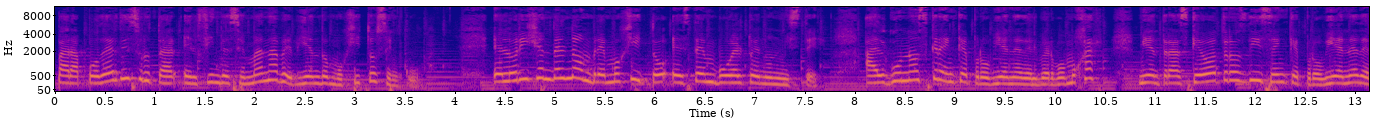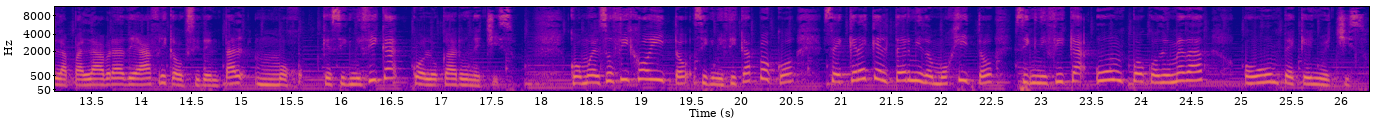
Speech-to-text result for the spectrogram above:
para poder disfrutar el fin de semana bebiendo mojitos en Cuba. El origen del nombre mojito está envuelto en un misterio. Algunos creen que proviene del verbo mojar, mientras que otros dicen que proviene de la palabra de África Occidental mojo, que significa colocar un hechizo. Como el sufijo ito significa poco, se cree que el término mojito significa un poco de humedad o un pequeño hechizo.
